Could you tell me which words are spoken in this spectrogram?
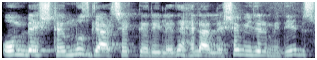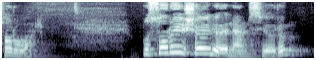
15 Temmuz gerçekleriyle de helalleşebilir mi diye bir soru var. Bu soruyu şöyle önemsiyorum.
